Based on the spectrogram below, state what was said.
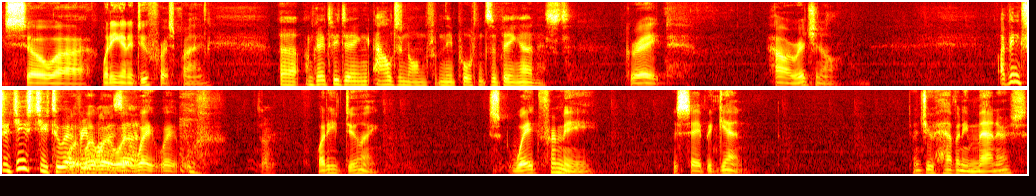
so, uh, what are you going to do for us, Brian? Uh, I'm going to be doing Algernon from The Importance of Being Earnest. Great. How original. I've introduced you to everyone. Wait, wait, wait, wait, wait. Sorry. What are you doing? Wait for me to say begin. Don't you have any manners?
